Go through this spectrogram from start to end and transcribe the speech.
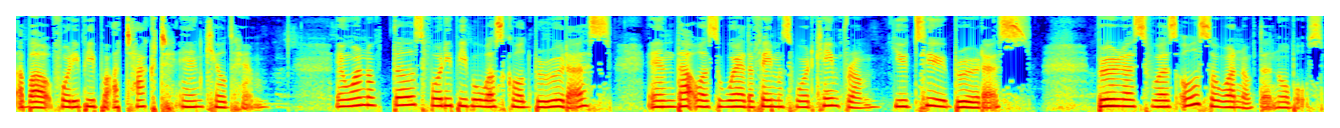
about 40 people attacked and killed him. And one of those 40 people was called Brutus, and that was where the famous word came from. You too, Brutus. Brutus was also one of the nobles.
